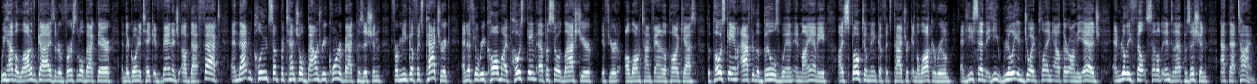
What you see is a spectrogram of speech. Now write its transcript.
We have a lot of guys that are versatile back there, and they're going to take advantage of that fact. And that includes some potential boundary cornerback position for Minkah Fitzpatrick. And if you'll recall my post game episode last year, if you're a longtime fan of the podcast, the post game after the Bills win in Miami, I spoke to Minkah Fitzpatrick in the locker room, and he said that he really enjoyed playing out there on the edge and really felt settled into that position at that time.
